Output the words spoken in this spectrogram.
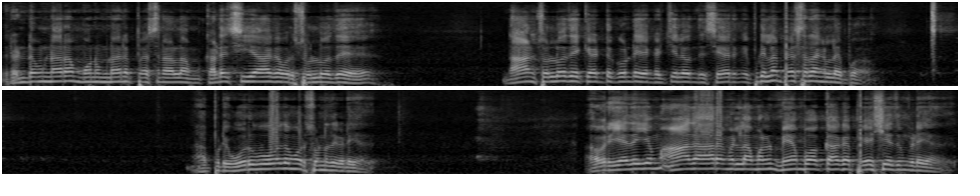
ரெண்டு மணி நேரம் மூணு மணி நேரம் பேசினாலும் கடைசியாக அவர் சொல்வது நான் சொல்வதை கேட்டுக்கொண்டு என் கட்சியில் வந்து சேருங்க. இப்படிலாம் பேசுகிறாங்கல்ல இப்போ. அப்படி ஒருபோதும் அவர் சொன்னது கிடையாது. அவர் எதையும் ஆதாரம் இல்லாமல் மேம்போக்காக பேசியதும் கிடையாது.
